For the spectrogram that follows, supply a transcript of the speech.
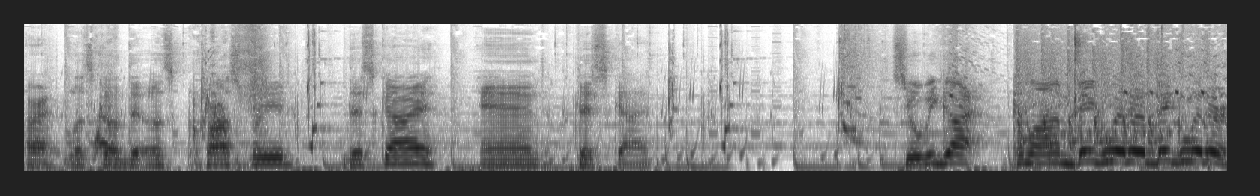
All right, let's go. Let's crossbreed this guy and this guy. See what we got. Come on, big litter, big litter.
